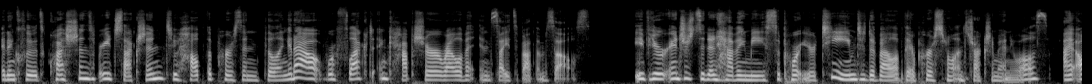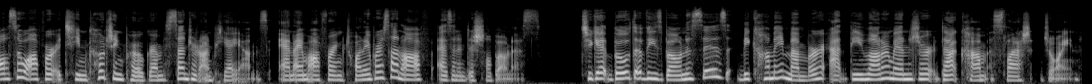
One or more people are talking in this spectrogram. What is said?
It includes questions for each section to help the person filling it out reflect and capture relevant insights about themselves. If you're interested in having me support your team to develop their personal instruction manuals, I also offer a team coaching program centered on PIMs, and I'm offering 20% off as an additional bonus. To get both of these bonuses, become a member at themodernmanager.com slash join.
